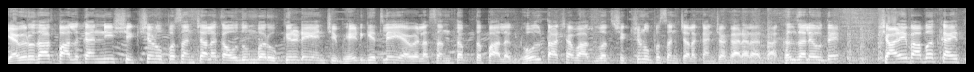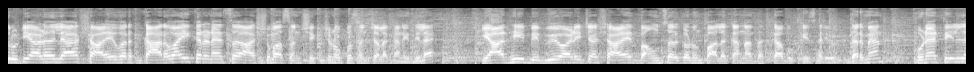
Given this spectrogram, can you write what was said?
याविरोधात पालकांनी शिक्षण उपसंचालक औदुंबर उकिरडे यांची भेट घेतली. यावेळेला संतप्त पालक ढोल ताशा वाजवत शिक्षण उपसंचालकांच्या कार्यालयात दाखल झाले होते. शाळेबाबत काही त्रुटी आढळल्या. शाळेवर कारवाई करण्याचं आश्वासन शिक्षण उपसंचालकांनी दिलाय. याआधी बिबवेवाडीच्या शाळेत बाउन्सरकडून पालकांना धक्काबुक्की झाली होती. दरम्यान पुण्यातील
